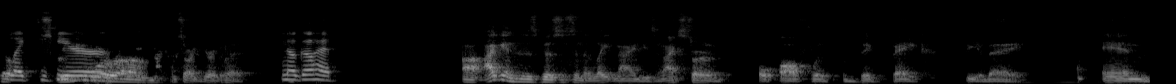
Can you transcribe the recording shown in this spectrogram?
like to so hear. Were, um, I'm sorry, Gary, go ahead. No, go ahead. Uh, I got into this business in the late 90s and I started off with a big bank, B of A. And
